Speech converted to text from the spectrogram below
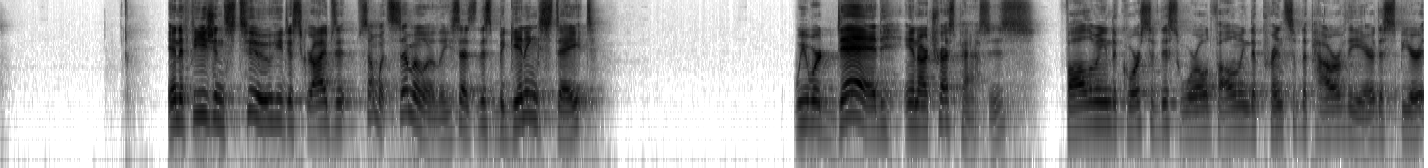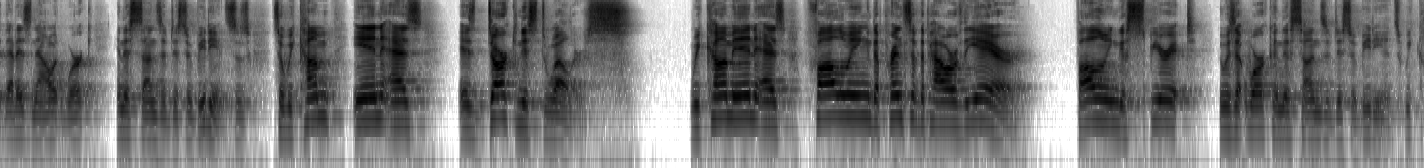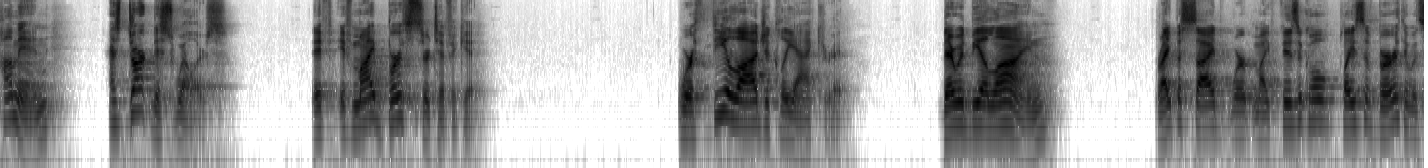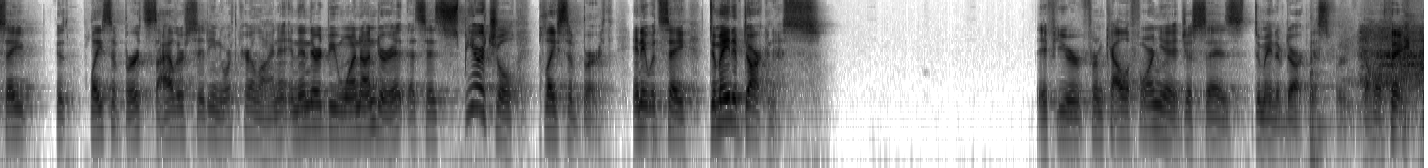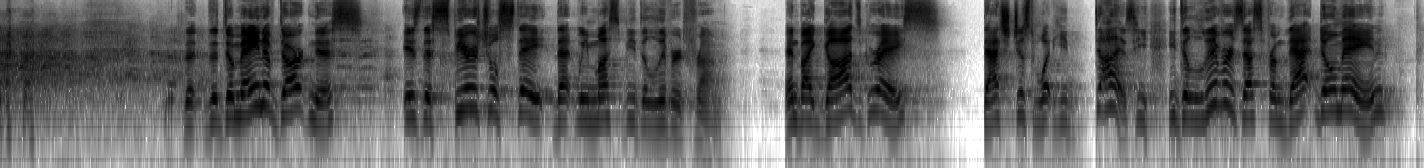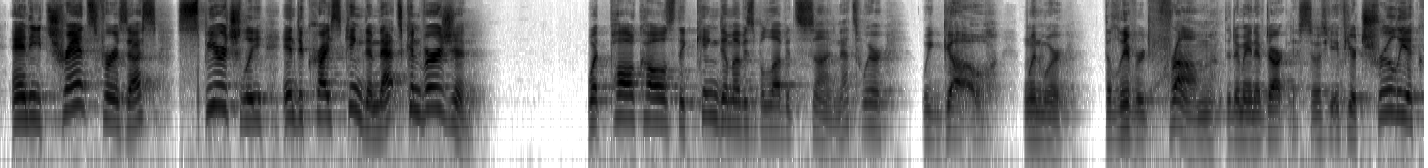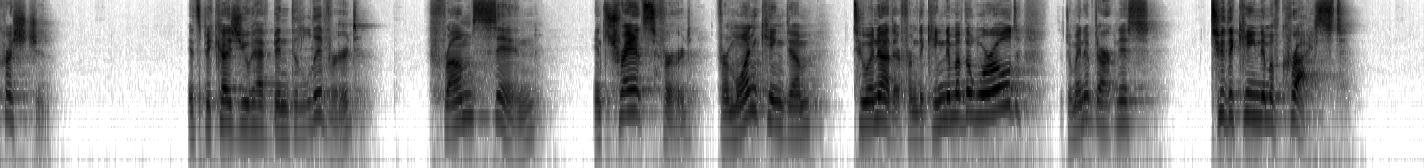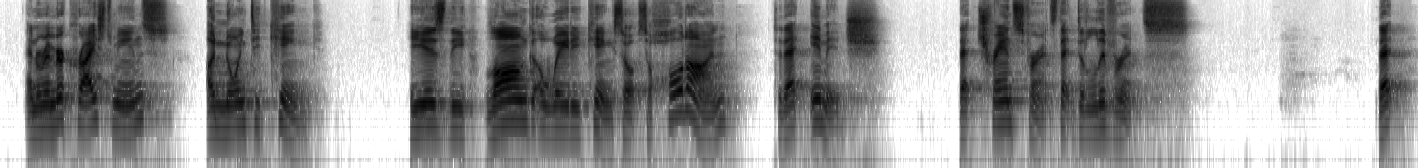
In Ephesians 2, he describes it somewhat similarly. He says, This beginning state, we were dead in our trespasses following the course of this world, following the prince of the power of the air, the spirit that is now at work in the sons of disobedience. So, so we come in as, as darkness dwellers. We come in as following the prince of the power of the air, following the spirit who is at work in the sons of disobedience. We come in as darkness dwellers. If, if my birth certificate were theologically accurate, there would be a line right beside where my physical place of birth, it would say uh, place of birth, Siler City, North Carolina. And then there'd be one under it that says spiritual place of birth. And it would say domain of darkness. If you're from California, it just says domain of darkness for the whole thing. the, the domain of darkness is the spiritual state that we must be delivered from. And by God's grace, that's just what He does. He, he delivers us from that domain and he transfers us spiritually into Christ's kingdom. That's conversion. What Paul calls the kingdom of his beloved Son. That's where we go when we're delivered from the domain of darkness. So if you're truly a Christian, it's because you have been delivered from sin and transferred from one kingdom to another, from the kingdom of the world, domain of darkness, to the kingdom of Christ. And remember, Christ means anointed king. He is the long awaited king. So, so hold on to that image, that transference, that deliverance. That,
